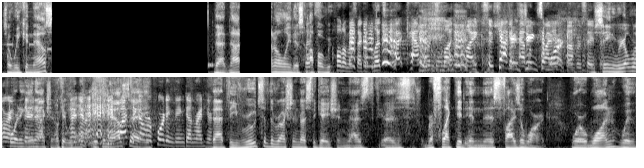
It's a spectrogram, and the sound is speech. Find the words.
So we can now see that not not only this Let's, Oppo. hold on a second. Let's cut Catherine's mi- mic so she Catherine's can have doing a some private work. conversation. You're seeing real reporting there in action. Okay, we, we can now watching say reporting being done right here. that the roots of the Russian investigation, as as reflected in this FISA warrant, were one with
